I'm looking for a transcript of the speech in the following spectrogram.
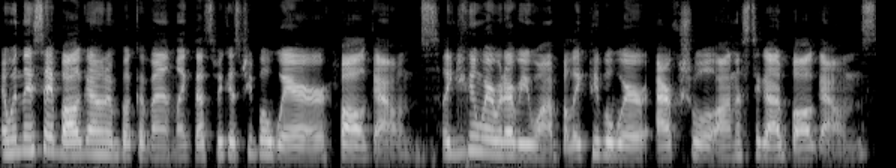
And when they say ball gown and book event, like that's because people wear ball gowns. Like you can wear whatever you want, but like people wear actual, honest to god, ball gowns.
